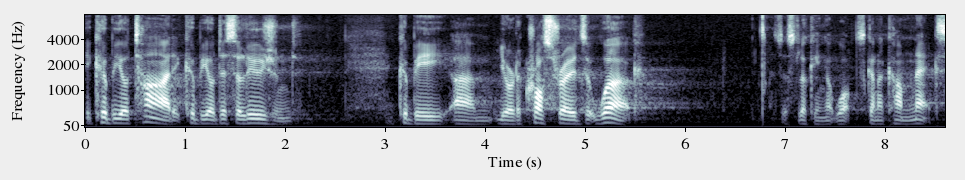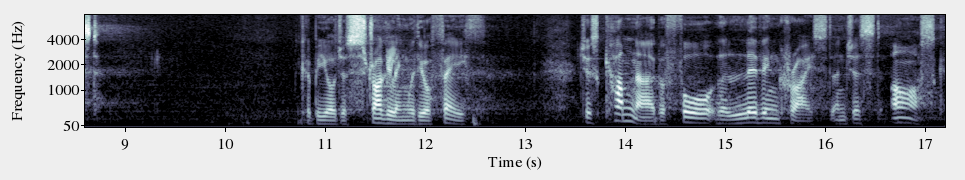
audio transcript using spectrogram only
It could be you're tired, it could be you're disillusioned, it could be um, you're at a crossroads at work just looking at what's going to come next. It could be you're just struggling with your faith. Just come now before the living Christ and just ask,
